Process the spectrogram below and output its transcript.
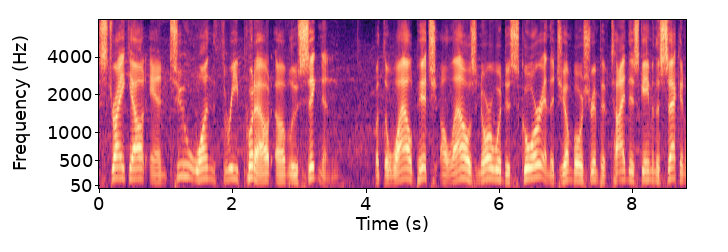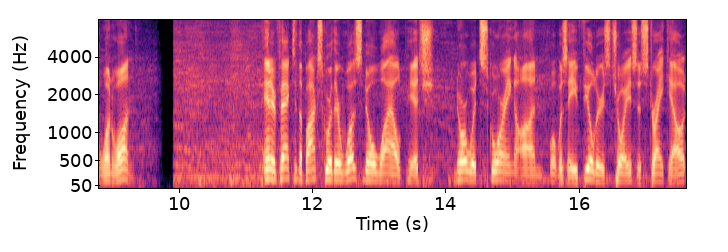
strikeout and 2 1 3 putout of Lusignan. But the wild pitch allows Norwood to score, and the Jumbo Shrimp have tied this game in the second 1 1. And in fact, in the box score, there was no wild pitch. Norwood scoring on what was a fielder's choice, a strikeout.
